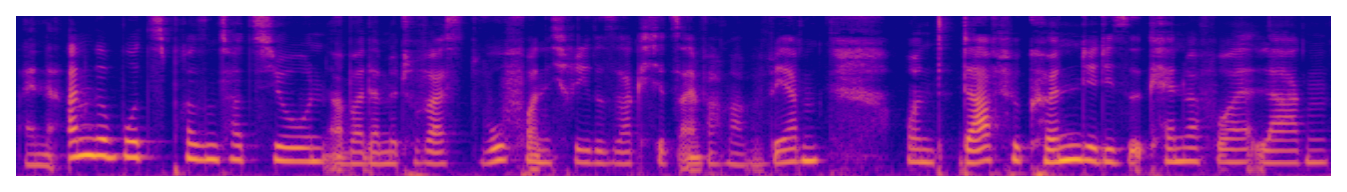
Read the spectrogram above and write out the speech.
eine Angebotspräsentation. Aber damit du weißt, wovon ich rede, sage ich jetzt einfach mal bewerben. Und dafür können dir diese Canva-Vorlagen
